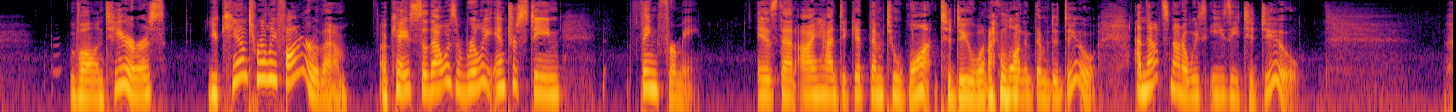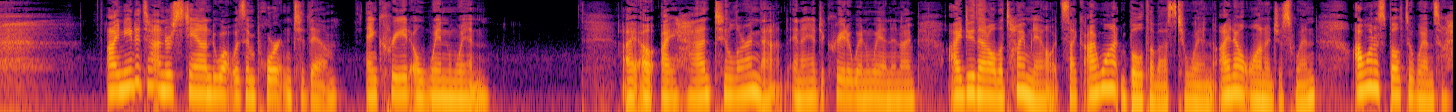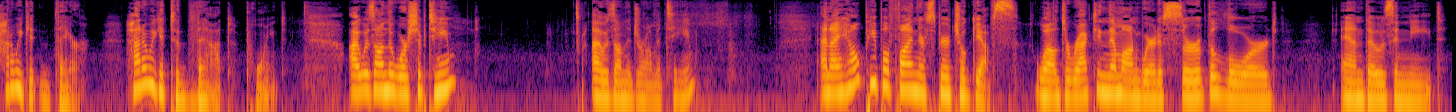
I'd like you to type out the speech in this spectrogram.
volunteers, you can't really fire them. Okay, so that was a really interesting thing for me is that I had to get them to want to do what I wanted them to do. And that's not always easy to do. I needed to understand what was important to them and create a win win. I uh, I had to learn that, and I had to create a win-win. And I'm I do that all the time now. It's like I want both of us to win. I don't want to just win. I want us both to win. So how do we get there? How do we get to that point? I was on the worship team. I was on the drama team. And I help people find their spiritual gifts while directing them on where to serve the Lord and those in need.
